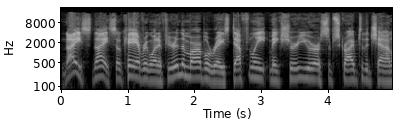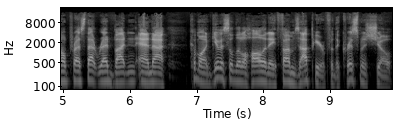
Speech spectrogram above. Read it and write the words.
nice, nice. Okay, everyone, if you're in the marble race, definitely make sure you are subscribed to the channel. Press that red button, and uh, come on, give us a little holiday thumbs up here for the Christmas show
